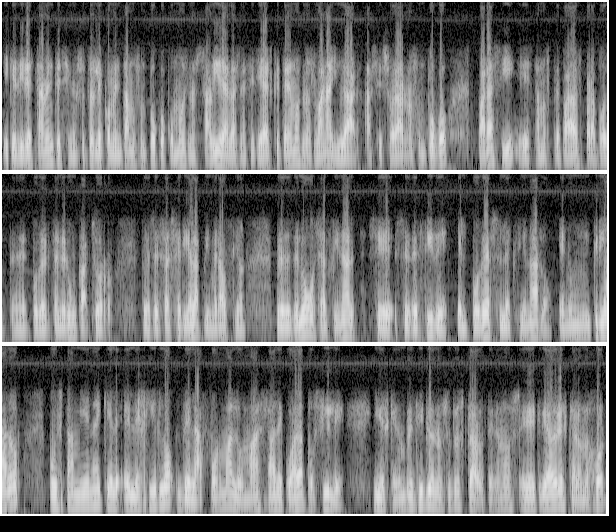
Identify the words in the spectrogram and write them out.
y que directamente si nosotros le comentamos un poco cómo es nuestra vida, las necesidades que tenemos, nos van a ayudar a asesorarnos un poco para si estamos preparados para poder tener, un cachorro. Entonces esa sería la primera opción. Pero desde luego si al final se, se decide el poder seleccionarlo en un criador, pues también hay que elegirlo de la forma lo más adecuada posible. Y es que en un principio nosotros, claro, tenemos eh, criadores que a lo mejor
